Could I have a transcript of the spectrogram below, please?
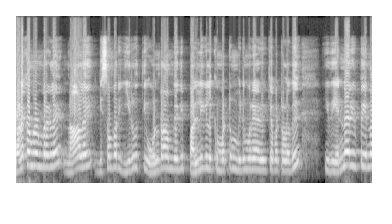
வணக்கம் நண்பர்களே. நாளை டிசம்பர் இருபத்தி ஒன்றாம் தேதி பள்ளிகளுக்கு மட்டும் விடுமுறை அறிவிக்கப்பட்டுள்ளது. இது என்ன அறிவிப்பு என்ன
